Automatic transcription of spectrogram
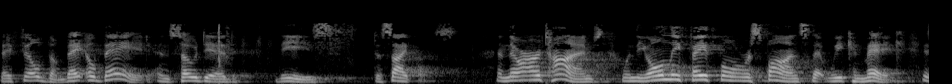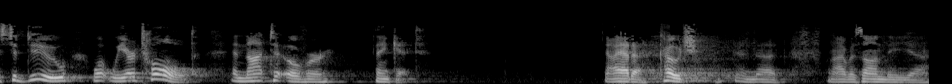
they filled them. They obeyed, and so did these disciples. And there are times when the only faithful response that we can make is to do what we are told and not to overthink it. Now, I had a coach and, uh, when I was on the uh,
